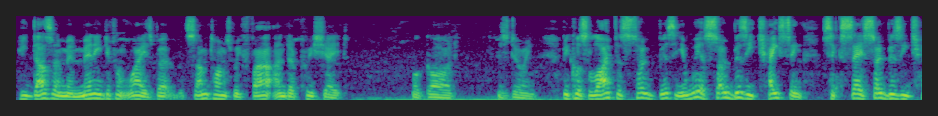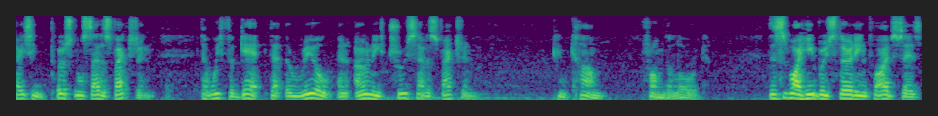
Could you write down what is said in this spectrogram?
He does them in many different ways, but sometimes we far underappreciate what God is doing because life is so busy and we are so busy chasing success, so busy chasing personal satisfaction that we forget that the real and only true satisfaction can come from the Lord. This is why Hebrews 13:5 says,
